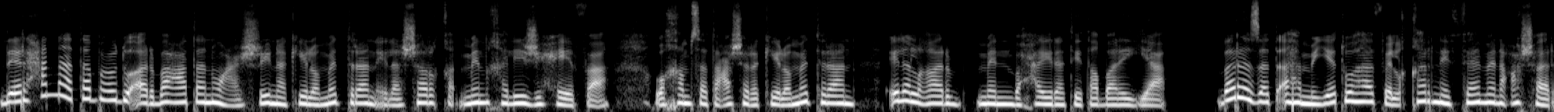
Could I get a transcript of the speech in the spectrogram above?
دير حنا تبعد 24 كيلومترا إلى الشرق من خليج حيفا و15 كيلومترا إلى الغرب من بحيرة طبرية. برزت أهميتها في القرن الثامن عشر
